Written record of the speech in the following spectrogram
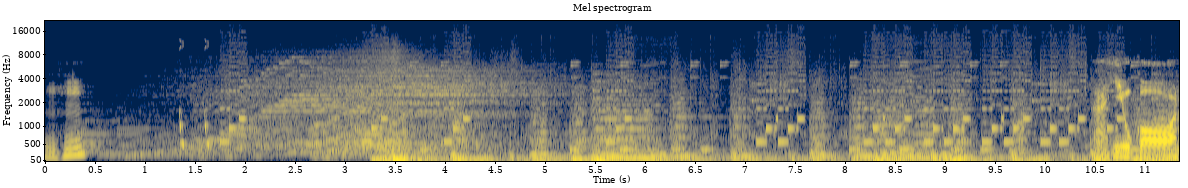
อือฮึ ฮิวก่อน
